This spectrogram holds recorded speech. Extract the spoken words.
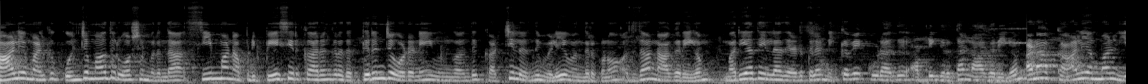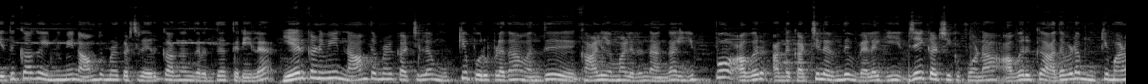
காளியம்மாளுக்கு கொஞ்சமாவது ரோஷம் இருந்தா சீமான் அப்படி பேசியிருக்காருங்கிறத தெரிஞ்ச உடனே இவங்க வந்து கட்சியில இருந்து வெளியே வந்திருக்கணும். அதுதான் நாகரிகம். மரியாதை இல்லாத இடத்துல நிக்கவே கூடாது அப்படிங்கிறது தான் நாகரிகம். ஆனா காளியம்மாள் எதுக்காக இன்னுமே நாம் தமிழர் கட்சியில இருக்காங்கங்கிறது தான் தெரியல. ஏற்கனவே நாம் தமிழர் கட்சியில் முக்கிய பொறுப்பில் தான் வந்து காளியம்மாள் இருந்தாங்க. இப்போ அவர் அந்த கட்சியிலிருந்து விலகி விஜய் கட்சிக்கு போனால் அவருக்கு அதை விட முக்கியமான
